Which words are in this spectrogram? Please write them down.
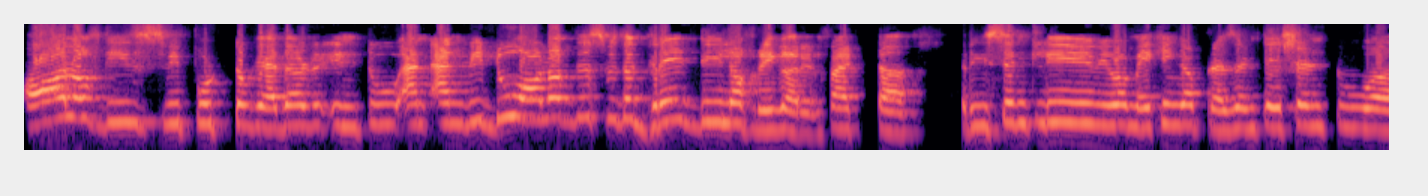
all of these we put together into and and we do all of this with a great deal of rigor in fact uh, recently we were making a presentation to a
